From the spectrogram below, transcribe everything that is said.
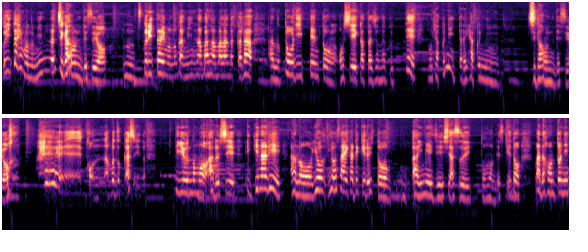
作りたいものみんな違うんですよ。うん、作りたいものがみんなバラバラだからあの通り一辺倒の教え方じゃなくってもう100人いったら100人違うんですよ。へえこんな難しいのっていうのもあるしいきなりあの洋洋裁ができる人がイメージしやすいと思うんですけどまだ本当に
